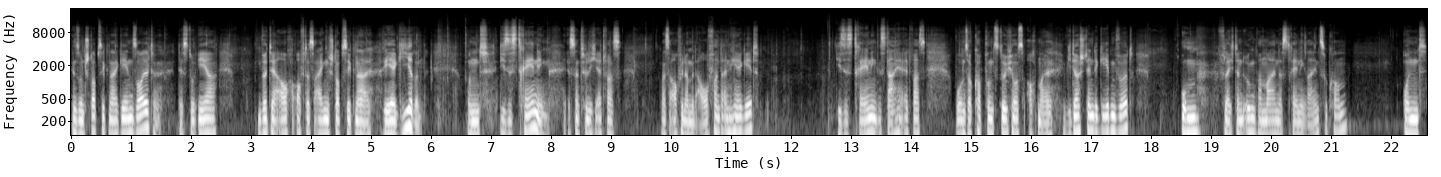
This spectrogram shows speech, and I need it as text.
in so ein Stoppsignal gehen sollte. Desto eher wird er auch auf das eigene Stoppsignal reagieren. Und dieses Training ist natürlich etwas, was auch wieder mit Aufwand einhergeht. Dieses Training ist daher etwas, wo unser Kopf uns durchaus auch mal Widerstände geben wird, um vielleicht dann irgendwann mal in das Training reinzukommen. Und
